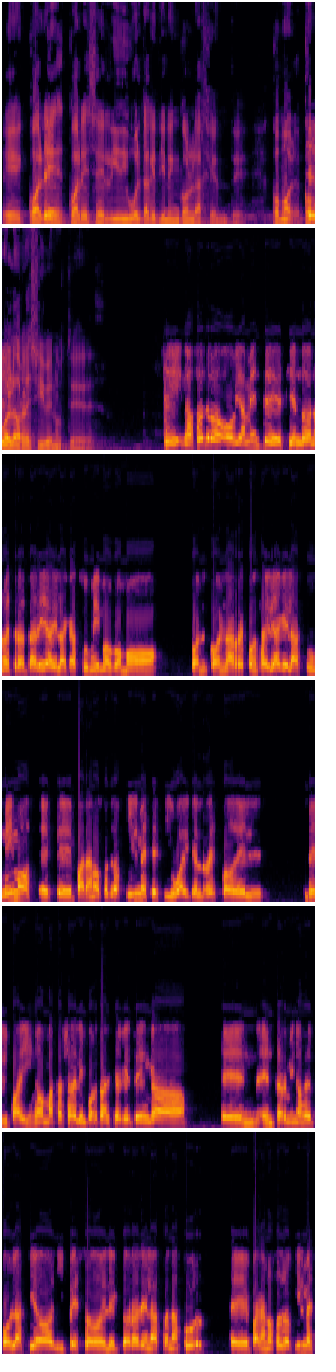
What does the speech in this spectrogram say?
Eh, ¿cuál, es, ¿Cuál es el ida y vuelta que tienen con la gente? ¿Cómo, cómo lo reciben ustedes? Sí, nosotros obviamente siendo nuestra tarea y la que asumimos como con, con la responsabilidad que la asumimos, este, para nosotros Quilmes es igual que el resto del, del país, ¿no? Más allá de la importancia que tenga en, términos de población y peso electoral en la zona sur, eh, para nosotros Quilmes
